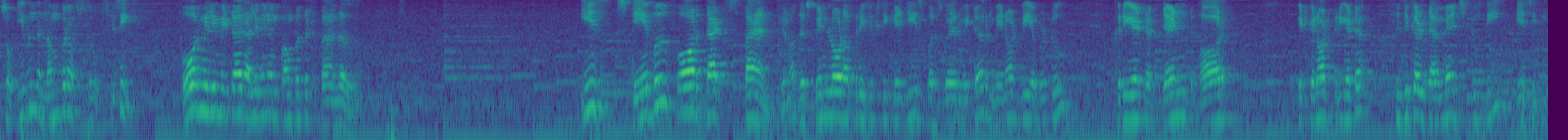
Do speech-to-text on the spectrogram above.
So even the number of screws, you see, 4 millimeter aluminum composite panel is stable for that span. You know, this wind load of 360 kgs per square meter may not be able to create a dent or it cannot create a physical damage to the ACP.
